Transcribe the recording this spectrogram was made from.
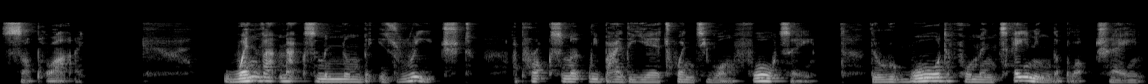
supply. When that maximum number is reached, approximately by the year 2140, the reward for maintaining the blockchain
